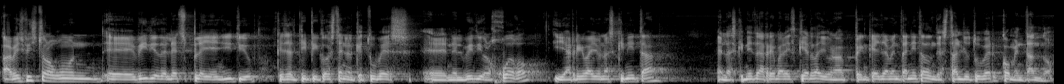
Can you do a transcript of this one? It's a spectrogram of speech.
habéis visto algún eh, vídeo de Let's Play en YouTube, que es el típico este en el que tú ves eh, en el vídeo el juego y arriba hay una esquinita, en la esquinita arriba a la izquierda hay una pequeña ventanita donde está el youtuber comentando.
